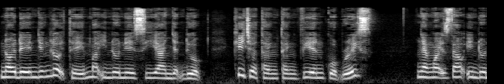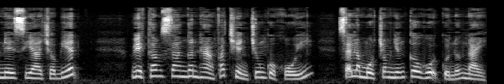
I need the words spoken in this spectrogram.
Nói đến những lợi thế mà Indonesia nhận được khi trở thành thành viên của BRICS, nhà ngoại giao Indonesia cho biết, việc tham gia ngân hàng phát triển chung của khối sẽ là một trong những cơ hội của nước này.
